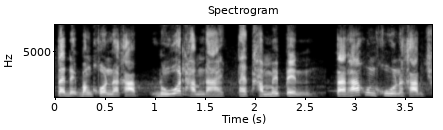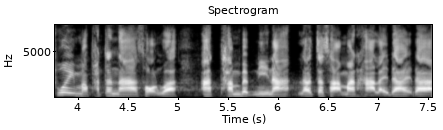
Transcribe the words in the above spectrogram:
แต่เด็กบางคนนะครับรู้ว่าทำได้แต่ทำไม่เป็น แต่ถ้าคุณครูนะครับช่วยมาพัฒนาสอนว่าอาจทำแบบนี้นะ แล้วจะสามารถหารายได้ได้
